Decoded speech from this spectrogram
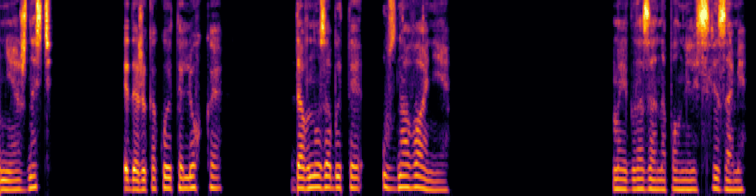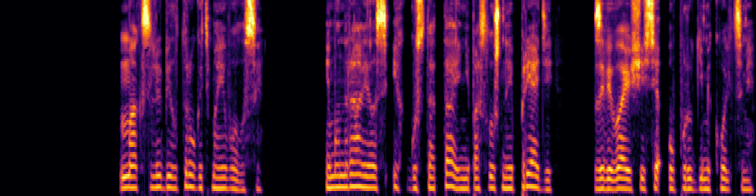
нежность и даже какое-то легкое, давно забытое узнавание. Мои глаза наполнились слезами. Макс любил трогать мои волосы. Ему нравилась их густота и непослушные пряди, завивающиеся упругими кольцами.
